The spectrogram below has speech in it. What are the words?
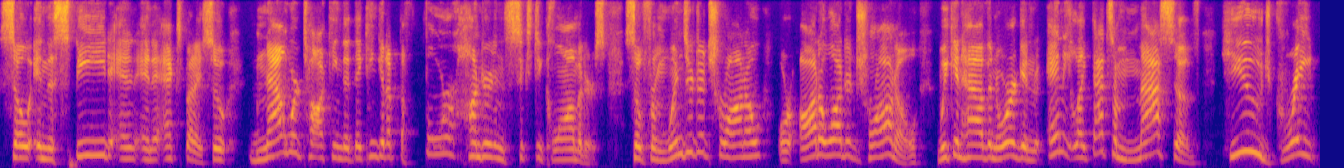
So in the speed and, and expedite. So now we're talking that they can get up to 460 kilometers. So from Windsor to Toronto or Ottawa to Toronto, we can have an organ any like that's a massive, huge, great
